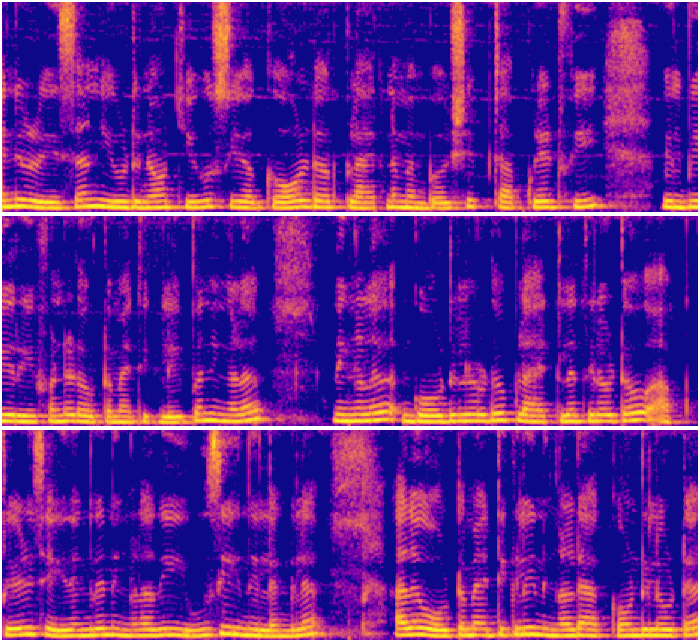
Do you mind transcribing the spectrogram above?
any reason you do not use your gold or platinum membership upgrade fee will be refunded automatically ഇപ്പം നിങ്ങൾ നിങ്ങൾ ഗോൾഡിലോട്ടോ പ്ലാറ്റിനത്തിലോട്ടോ അപ്ഗ്രേഡ് ചെയ്തെങ്കിൽ നിങ്ങളത് യൂസ് ചെയ്യുന്നില്ലെങ്കിൽ അത് ഓട്ടോമാറ്റിക്കലി നിങ്ങളുടെ അക്കൗണ്ടിലോട്ട്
